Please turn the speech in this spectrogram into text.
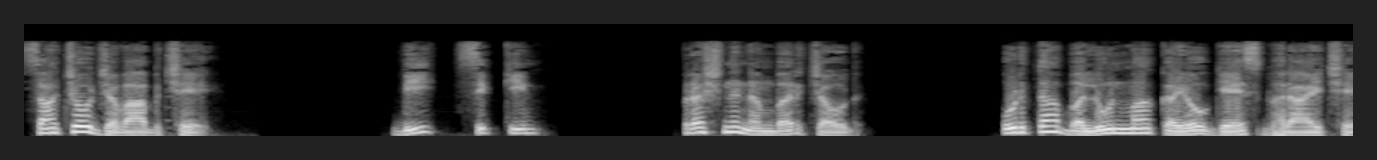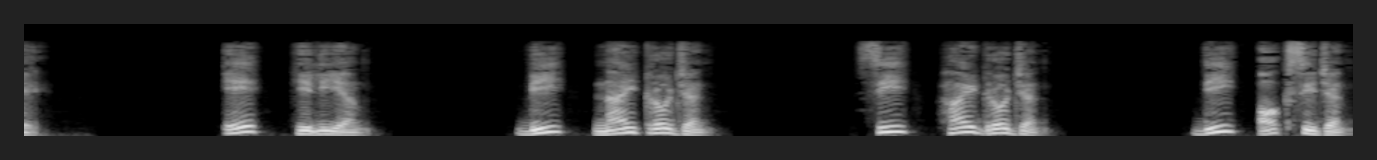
સાચો જવાબ છે બી સિક્કિમ પ્રશ્ન નંબર ચૌદ ઉડતા બલૂનમાં કયો ગેસ ભરાય છે? A helium. B nitrogen. C hydrogen. D oxygen.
